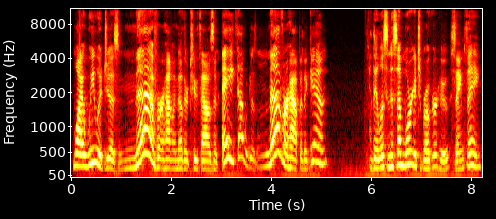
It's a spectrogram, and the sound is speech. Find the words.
Why, we would just never have another 2008. That would just never happen again. They listen to some mortgage broker who, same thing.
